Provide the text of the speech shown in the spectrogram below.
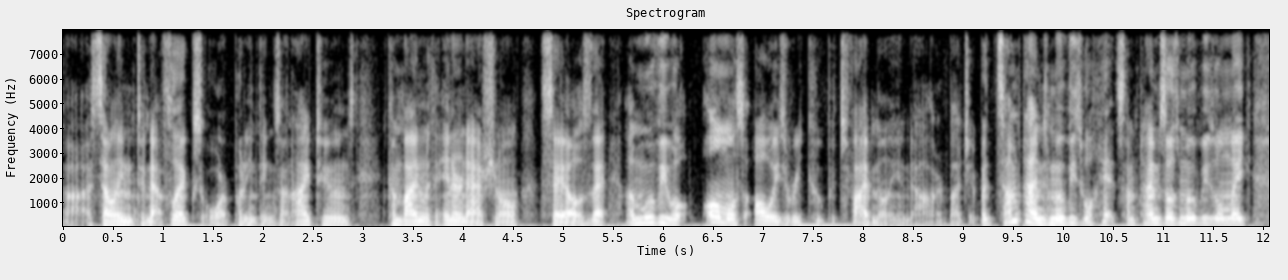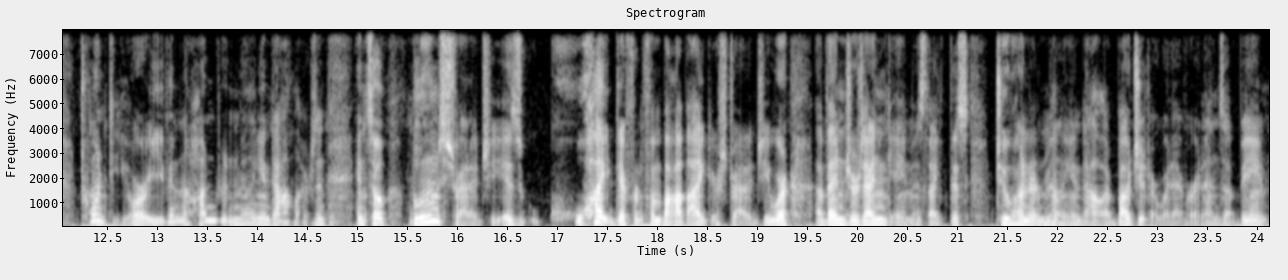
uh, selling to Netflix or putting things on iTunes, combined with international sales, that a movie will almost always recoup its $5 million budget. But sometimes movies will hit. Sometimes those movies will make 20 or even $100 million. And, and so Blum's strategy is quite different from Bob Iger's strategy, where Avengers Endgame is like this $200 million budget or whatever it ends up being.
